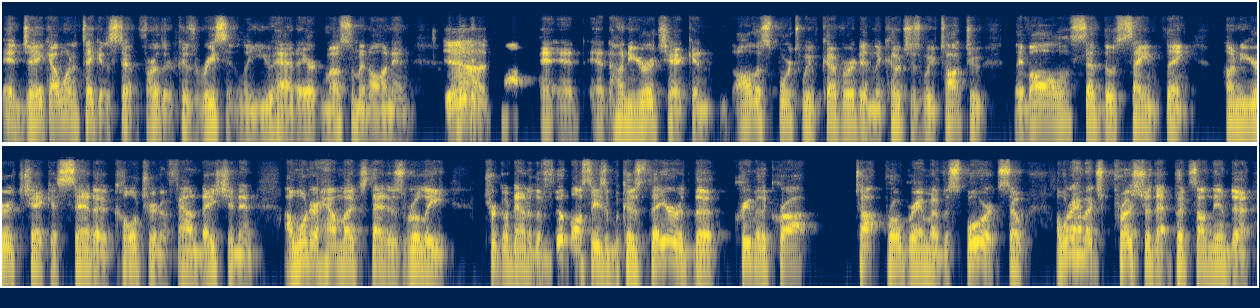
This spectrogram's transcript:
And Jake, I want to take it a step further because recently you had Eric Musselman on, and yeah, at, at, at Hunter Yurachek and all the sports we've covered and the coaches we've talked to, they've all said the same thing. Hunter Yurachek has set a culture and a foundation, and I wonder how much that has really trickled down to the mm-hmm. football season because they are the cream of the crop, top program of the sport. So I wonder how much pressure that puts on them to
